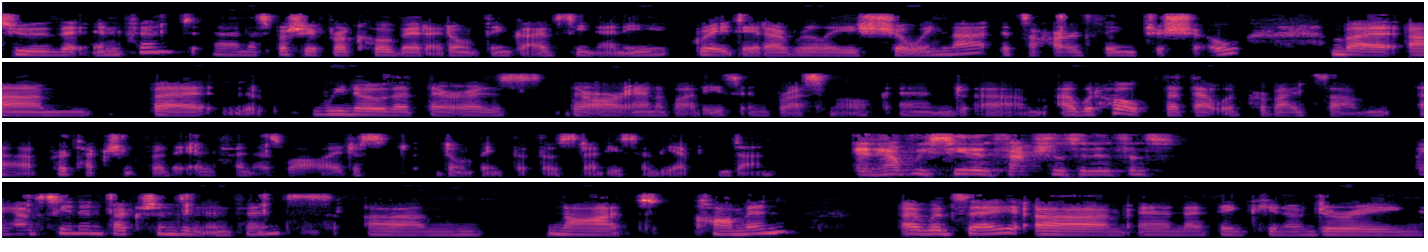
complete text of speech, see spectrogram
to the infant, and especially for COVID, I don't think I've seen any great data really showing that. It's a hard thing to show, but um, but we know that there is there are antibodies in breast milk, and um, I would hope that that would provide some uh, protection for the infant as well. I just don't think that those studies have yet been done. And have we seen infections in infants? We have seen infections in infants, um, not common, I would say. Um, and I think, you know, during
